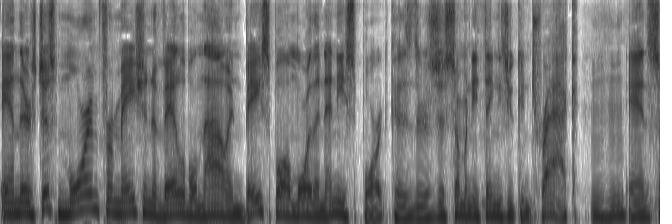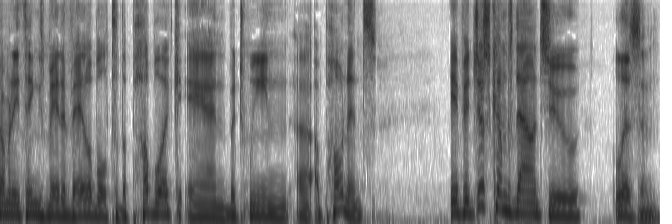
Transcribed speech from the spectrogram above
And there's just more information available now in baseball more than any sport because there's just so many things you can track and so many things made available to the public and between uh, opponents. If it just comes down to, listen,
